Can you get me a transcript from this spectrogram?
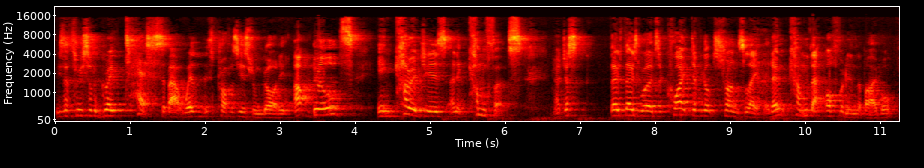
These are three sort of great tests about whether this prophecy is from God. It upbuilds, encourages, and it comforts. Now, just those, those words are quite difficult to translate. They don't come that often in the Bible.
